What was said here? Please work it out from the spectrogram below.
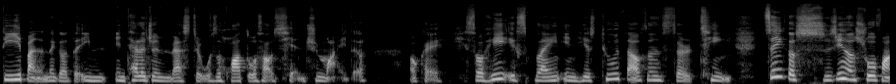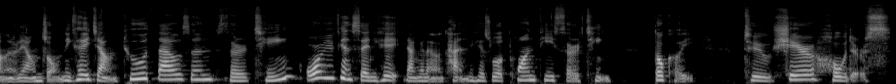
第一版的那个的 Intelligent Investor 我是花多少钱去买的。” Okay, so he explained in his 2013. 这个时间的说法呢有两种，你可以讲 2013, or you can say 你可以两个两个看，你可以说 2013都可以。To shareholders.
